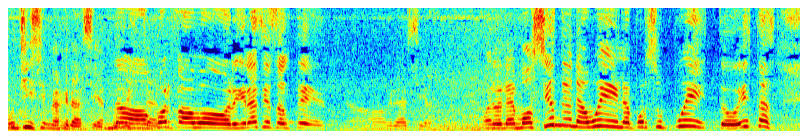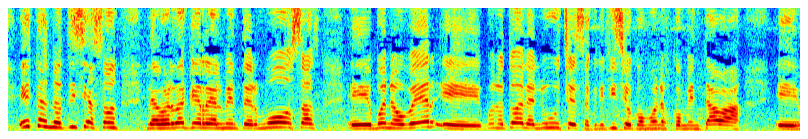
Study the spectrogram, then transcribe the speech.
muchísimas gracias. no, por favor, gracias a usted. No, gracias. Bueno, la emoción de una abuela, por supuesto. Estas, estas noticias son, la verdad, que realmente hermosas. Eh, bueno, ver, eh, bueno, toda la lucha, el sacrificio, como nos comentaba, eh,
